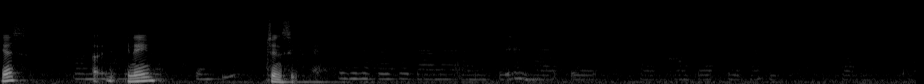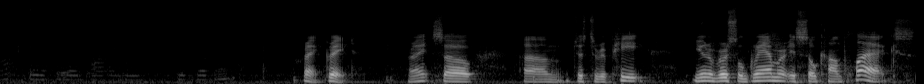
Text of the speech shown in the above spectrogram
Yes? Um, Uh, your name? Jency. Jinsey. So universal grammar um, exists in that it's um, complex, so it can't be um, taught. Therefore, it's already pre-programmed. Right, great. Right, so um, just to repeat, universal grammar is so complex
